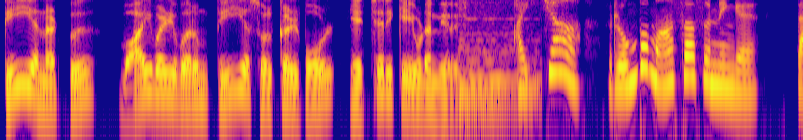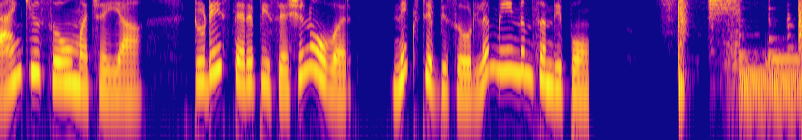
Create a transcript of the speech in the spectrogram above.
தீய நட்பு வாய்வழி வரும் தீய சொற்கள் போல் எச்சரிக்கையுடன் இரு. ஐயா ரொம்ப மாசா சொன்னீங்க. தேங்க்யூ so மச் ஐயா. Today's therapy session over next எபிசோட்ல மீண்டும் சந்திப்போம். Podcast.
